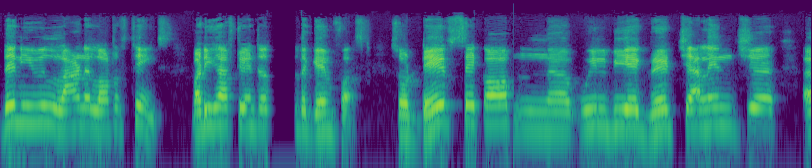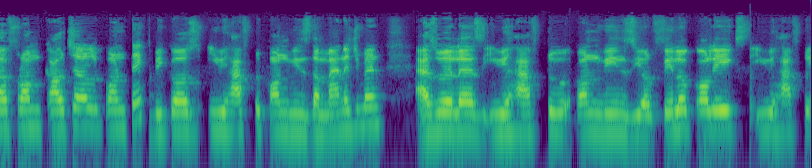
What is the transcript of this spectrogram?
then you will learn a lot of things. But you have to enter the game first. So DevSecOps mm, uh, will be a great challenge uh, uh, from cultural context because you have to convince the management as well as you have to convince your fellow colleagues. You have to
